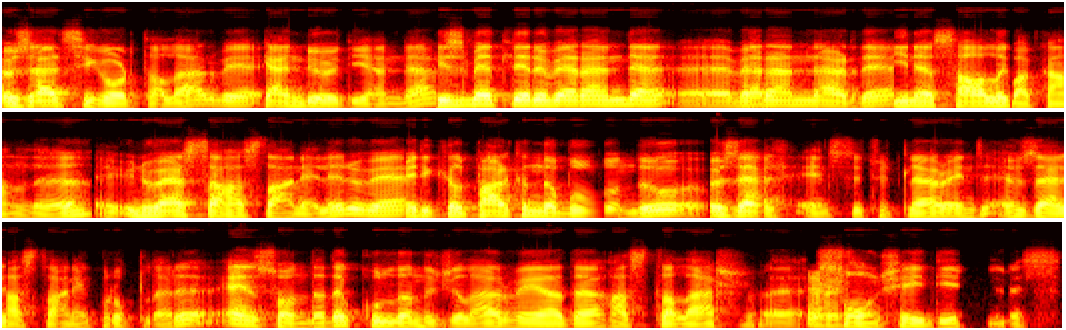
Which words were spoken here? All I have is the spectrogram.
özel sigortalar ve kendi ödeyenler. Hizmetleri veren de e, verenler de yine Sağlık Bakanlığı, e, üniversite hastaneleri ve Medical Park'ın da bulunduğu özel enstitütler, en- özel hastane grupları. En sonda da kullanıcılar veya da hastalar e, Evet. son şey diyebiliriz.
